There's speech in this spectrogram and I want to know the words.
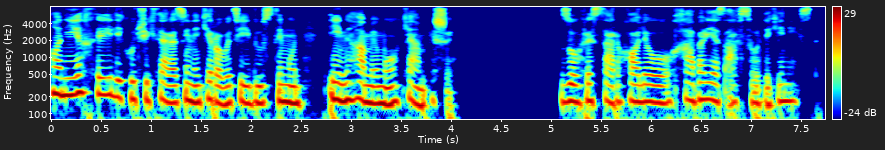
هانیه خیلی کوچیکتر از اینه که رابطه دوستیمون این همه محکم بشه. ظهر سرحال و خبری از افسردگی نیست.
